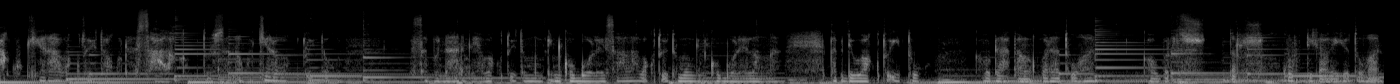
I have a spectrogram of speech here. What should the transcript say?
aku kira waktu itu aku udah salah keputusan aku kira waktu itu. Sebenarnya waktu itu mungkin kau boleh salah waktu itu mungkin kau boleh lengah. Tapi di waktu itu kau datang kepada Tuhan kau tersungkur di kaki Tuhan.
